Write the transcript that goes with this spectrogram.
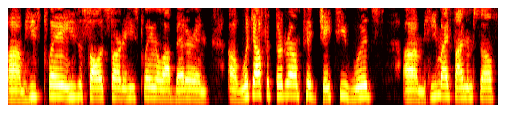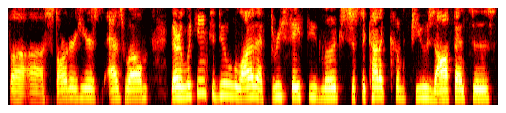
Um, he's playing. He's a solid starter. He's playing a lot better. And uh, look out for third round pick JT Woods. Um, he might find himself a, a, starter here as well. They're looking to do a lot of that three safety looks just to kind of confuse offenses.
